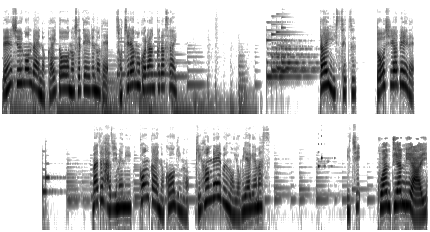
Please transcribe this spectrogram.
練習問題の回答を載せているのでそちらもご覧ください。第1節、動詞やベーレ。まずはじめに、今回の講義の基本例文を読み上げます。1、Quanti anni hai?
